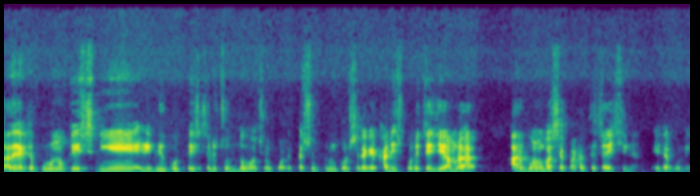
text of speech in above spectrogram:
তাদের একটা পুরনো কেস নিয়ে রিভিউ করতে এসেছিল চোদ্দ বছর পরে। তা সুপ্রিম কোর্ট সেটাকে খারিজ করেছে যে আমরা আর বনবাসে পাঠাতে চাইছি না, এটা বলে।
